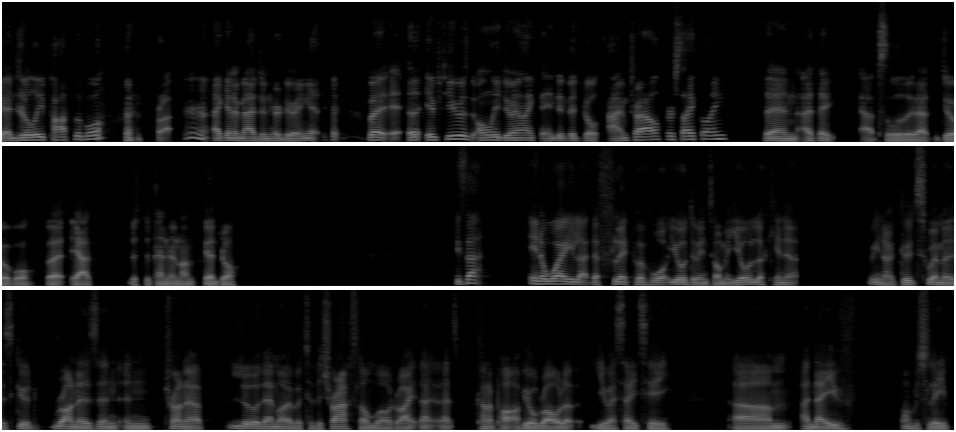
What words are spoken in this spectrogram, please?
schedulely possible, I can imagine her doing it. But uh, if she was only doing like the individual time trial for cycling, then I think absolutely that's doable. But yeah, just dependent on schedule. Is that in a way like the flip of what you're doing, Tommy? You're looking at, you know, good swimmers, good runners, and and trying to lure them over to the triathlon world, right? That, that's kind of part of your role at USAT. Um, and they've obviously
